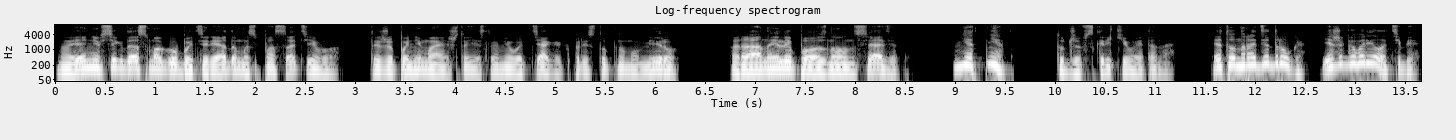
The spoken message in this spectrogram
Но я не всегда смогу быть рядом и спасать его. Ты же понимаешь, что если у него тяга к преступному миру, рано или поздно он сядет. «Нет-нет!» — тут же вскрикивает она. «Это он ради друга! Я же говорила тебе!»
